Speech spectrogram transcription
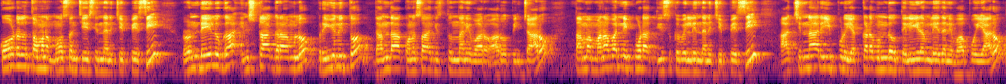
కోడలు తమను మోసం చేసిందని చెప్పేసి రెండేళ్ళుగా ఇన్స్టాగ్రామ్లో ప్రియునితో దందా కొనసాగిస్తుందని వారు ఆరోపించారు. తమ మనవన్ని కూడా తీసుకువెళ్ళిందని చెప్పేసి ఆ చిన్నారి ఇప్పుడు ఎక్కడ ఉందో తెలియడం లేదని వాపోయారు.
